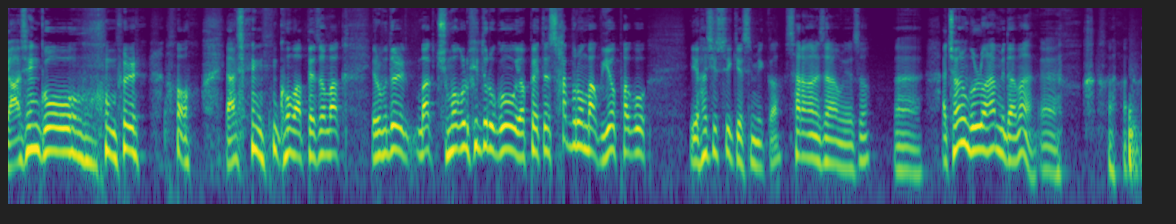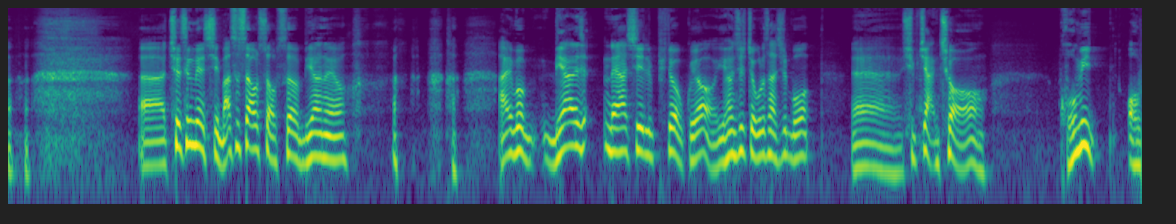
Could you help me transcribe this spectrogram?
야생곰을 어, 야생곰 앞에서 막 여러분들 막 주먹을 휘두르고 옆에 있던 삽으로 막 위협하고 예, 하실 수 있겠습니까? 사랑하는 사람을 위해서. 예. 아, 저는 물론 합니다만. 예. 아, 최승래 씨, 맞서 싸울 수 없어. 미안해요. 아니, 뭐, 미안해 하실 필요 없고요. 현실적으로 사실 뭐, 예, 쉽지 않죠. 곰이, 어우,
